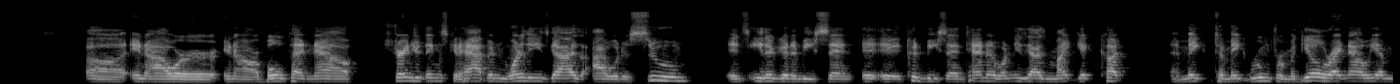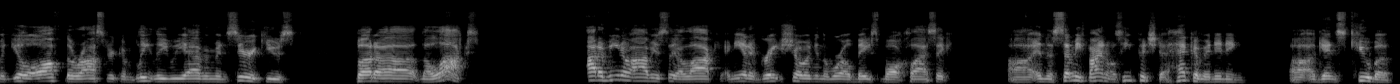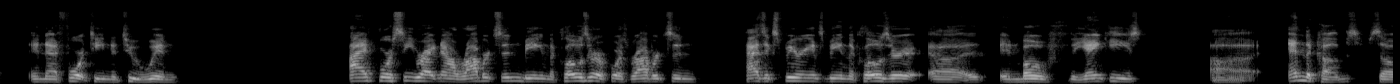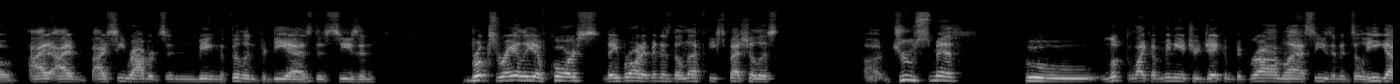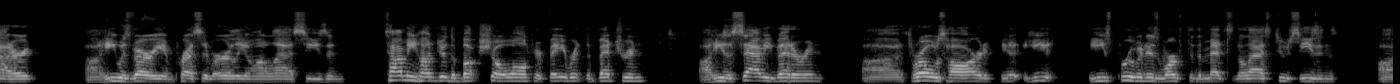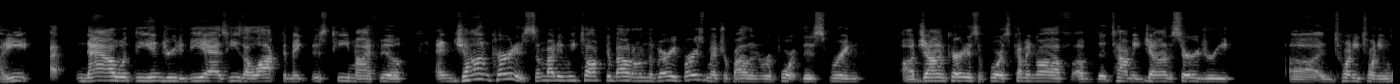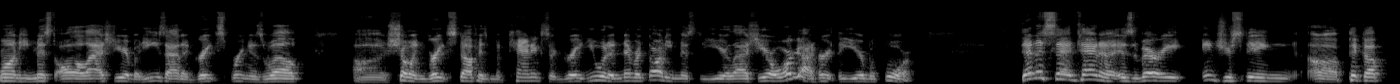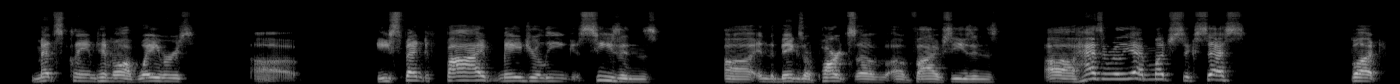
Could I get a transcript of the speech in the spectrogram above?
uh, in our in our bullpen now. Stranger things could happen. One of these guys, I would assume, it's either going to be San. It, it, could be Santana. One of these guys might get cut and make to make room for Megill. Right now, we have Megill off the roster completely. We have him in Syracuse, but uh the locks. Ottavino obviously a lock, and he had a great showing in the World Baseball Classic. Uh, in the semifinals, he pitched a heck of an inning uh, against Cuba in that 14 to 2 win. I foresee right now Robertson being the closer. Of course, Robertson has experience being the closer uh, in both the Yankees uh, and the Cubs. So I, I, I see Robertson being the fill-in for Diaz this season. Brooks Raley, of course, they brought him in as the lefty specialist. Uh, Drew Smith, who looked like a miniature Jacob DeGrom last season until he got hurt. Uh, he was very impressive early on last season. Tommy Hunter, the Buck Showalter favorite, the veteran. Uh, he's a savvy veteran uh, throws hard. He, he he's proven his worth to the Mets in the last two seasons. Uh, he uh, now with the injury to Diaz, he's a lock to make this team. I feel. And John Curtiss, somebody we talked about on the very first Metropolitan Report this spring. Uh, John Curtiss, of course, coming off of the Tommy John surgery uh, in 2021, he missed all of last year, but he's had a great spring as well. Uh, showing great stuff. His mechanics are great. You would have never thought he missed a year last year or got hurt the year before. Dennis Santana is a very interesting uh, pickup. Mets claimed him off waivers. Uh, he spent five major league seasons uh, in the bigs or parts of, of five seasons. Uh, hasn't really had much success, but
